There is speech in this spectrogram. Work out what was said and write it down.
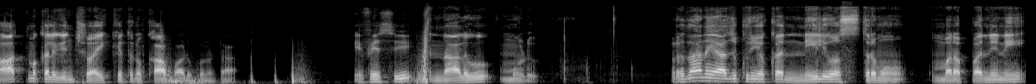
ఆత్మ కలిగించు ఐక్యతను కాపాడుకొనుట. ఎఫ్ఎస్సి నాలుగు మూడు. ప్రధాన యాజకుని యొక్క నీలి వస్త్రము మన పనిని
